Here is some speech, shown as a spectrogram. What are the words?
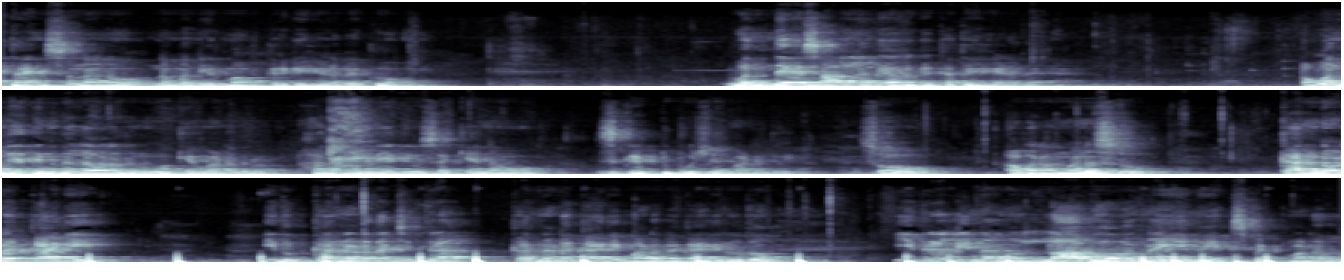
ಥ್ಯಾಂಕ್ಸ್ ನಾನು ನಮ್ಮ ನಿರ್ಮಾಪಕರಿಗೆ ಹೇಳಬೇಕು. ಒಂದೇ ಸಾಲಿನಲ್ಲಿ ಅವ್ರಿಗೆ ಕತೆ ಹೇಳಿದೆ. ಒಂದೇ ದಿನದಲ್ಲಿ ಅವರು ಅದನ್ನು ಓಕೆ ಮಾಡಿದ್ರು. ಹದಿನೈದೇ ದಿವಸಕ್ಕೆ ನಾವು ಸ್ಕ್ರಿಪ್ಟ್ ಪೂಜೆ ಮಾಡಿದ್ವಿ. ಸೊ ಅವರ ಮನಸ್ಸು ಕನ್ನಡಕ್ಕಾಗಿ, ಇದು ಕನ್ನಡದ ಚಿತ್ರ, ಕನ್ನಡಕ್ಕಾಗಿ ಮಾಡಬೇಕಾಗಿರೋದು. ಇದರಲ್ಲಿ ನಾನು ಲಾಭವನ್ನು ಏನು ಎಕ್ಸ್ಪೆಕ್ಟ್ ಮಾಡಲ್ಲ.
